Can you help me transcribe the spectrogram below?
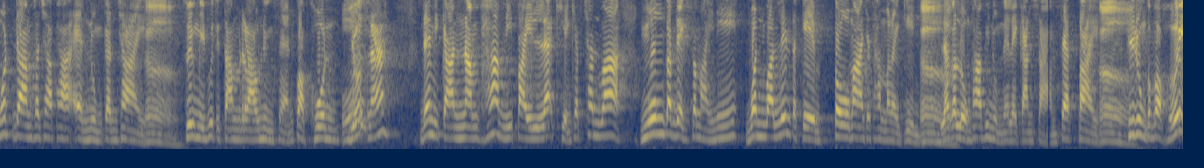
มดดำคชาภาแอนหนุ่มกัญชัย เออซึ่งมีผู้ติดตามราว1 0 0 0 0แสนกว่าคนโอ้เยอะนะ ได้มีการนำภาพนี้ไปและเขียนแคปชั่นว่า งงกับเด็กสมัยนี้ วันๆเล่นแต่เกม โตมาจะทำอะไรกิน เออแล้วก็ลงภาพพี่หนุ่มในรายการสามแซบไป เออ พี่หนุ่มก็บอกเฮ้ย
